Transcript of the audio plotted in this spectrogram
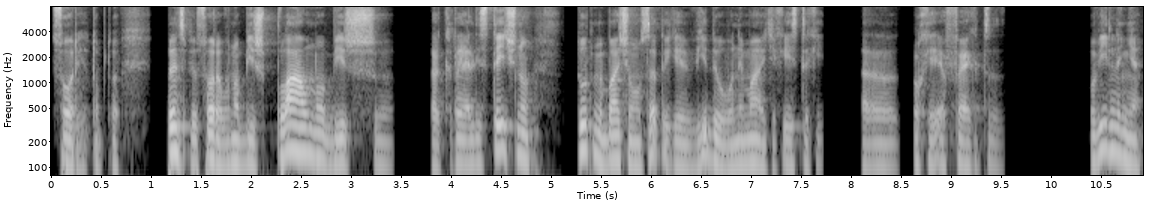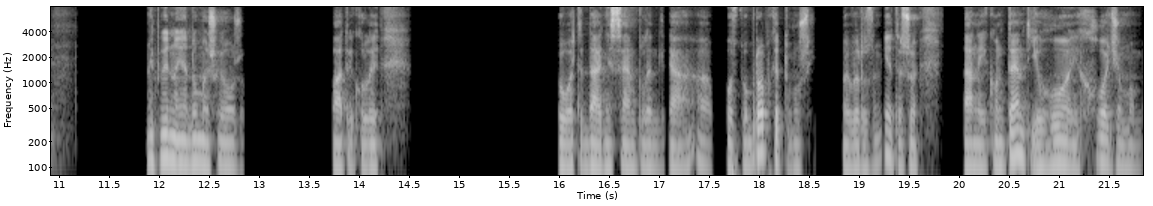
сорі. Тобто, в принципі, в сорі воно більш плавно, більш е, так реалістично. Тут ми бачимо все-таки відео, вони мають якийсь такий е, трохи ефект повільнення. Відповідно, я думаю, що його вже бати, коли дані семпли для е, постобробки, тому що ви розумієте, що даний контент його і хочемо,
